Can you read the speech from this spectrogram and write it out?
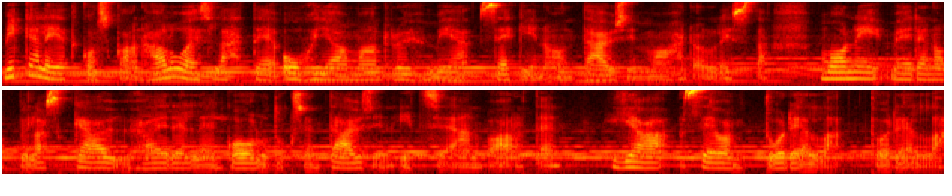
Mikäli et koskaan haluaisi lähteä ohjaamaan ryhmiä, sekin on täysin mahdollista. Moni meidän oppilas käy yhä edelleen koulutuksen täysin itseään varten. Ja se on todella, todella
